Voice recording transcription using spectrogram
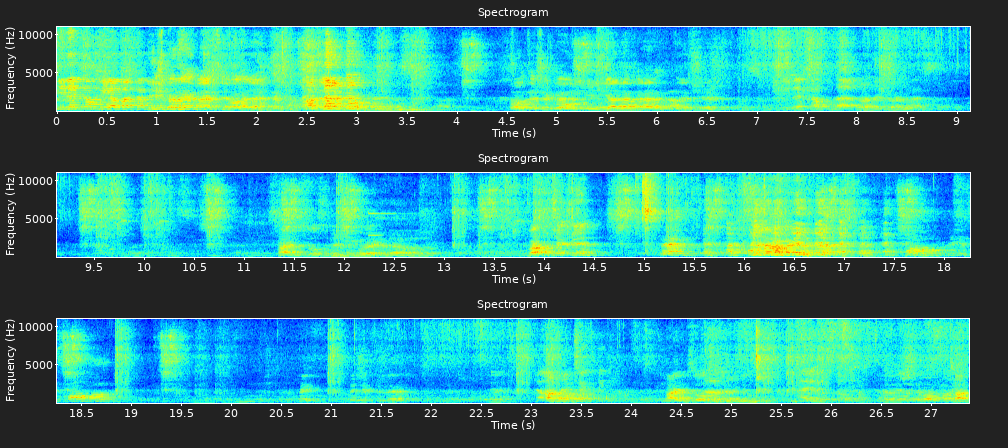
Bir de kapıya Hiç bakabilir. merak etme. Hepsine bakacağım. Çok teşekkür ederim. İlgi alaka her şey. Bir de kapıda arkadaşlar. Hayırlısı olsun. Benim buraya kadar alalım. Var mı çekmeyen? Ben. Size bakayım. Mahmut please, Mahmut. Peki, teşekkürler. Evet. Tamam, çektik. Hayırlısı olsun. Hayırlısı olsun. Şimdi bakalım. Bak.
